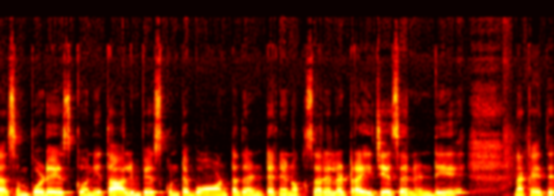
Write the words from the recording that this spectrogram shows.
రసం పొడి వేసుకొని తాలింపు వేసుకుంటే బాగుంటుందంటే నేను ఒకసారి ఇలా ట్రై చేశానండి. నాకైతే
